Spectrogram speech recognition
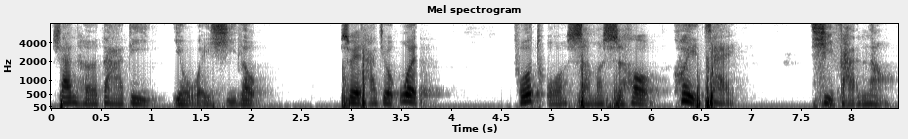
山河大地有为喜漏，所以他就问佛陀什么时候会再起烦恼？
